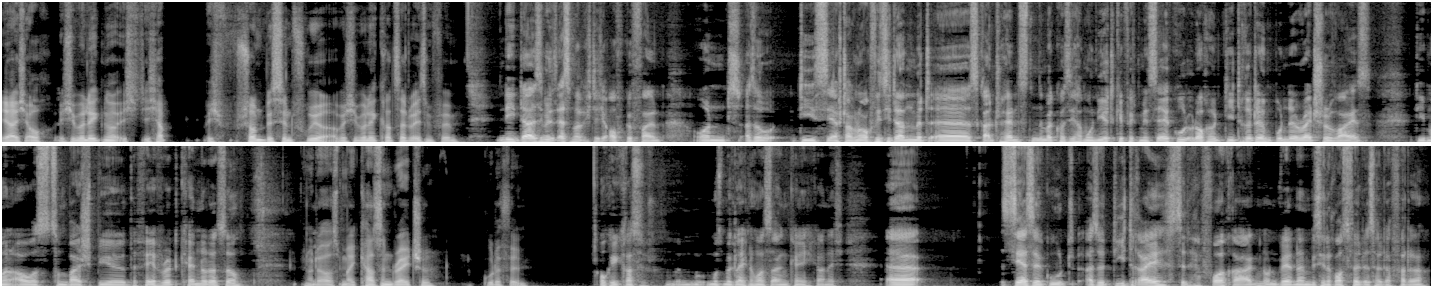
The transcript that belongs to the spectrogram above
Ja, ich auch. Ich überlege nur, ich, ich habe ich schon ein bisschen früher, aber ich überlege gerade seit welchem Film. Nee, da ist mir das erstmal richtig aufgefallen. Und also, die ist sehr stark. Und auch wie sie dann mit äh, Scarlett Johansson immer quasi harmoniert, gefällt mir sehr gut. Und auch die dritte im Bunde, Rachel Weisz, die man aus zum Beispiel The Favorite kennt oder so. Oder aus My Cousin Rachel. Guter Film. Okay, krass. Muss mir gleich noch was sagen, kenne ich gar nicht. Äh, sehr, sehr gut. Also die drei sind hervorragend und wer dann ein bisschen rausfällt, ist halt der Vater.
